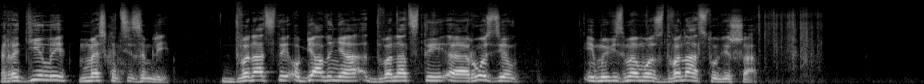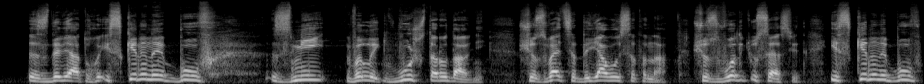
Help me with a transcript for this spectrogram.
раділи мешканці землі. 12 об'явлення, 12 е, розділ, і ми візьмемо з 12 вірша. З 9-го. І скинений був змій великий, вуж стародавній, що зветься диявол і сатана, що зводить усесвіт. І скинений був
